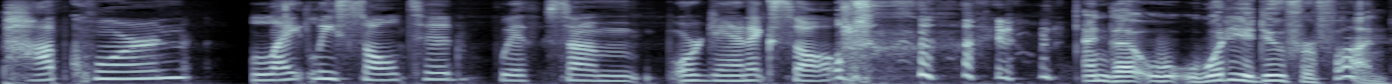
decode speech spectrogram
popcorn, lightly salted with some organic salt. I don't And uh, what do you do for fun?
